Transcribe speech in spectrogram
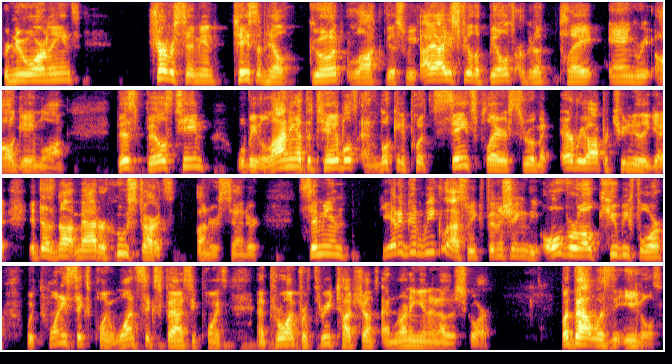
for New Orleans, Trevor Siemian, Taysom Hill, good luck this week. I, I just feel the Bills are going to play angry all game long. This Bills team will be lining up the tables and looking to put Saints players through them at every opportunity they get. It does not matter who starts under center. Siemian, he had a good week last week, finishing the overall QB4 with 26.16 fantasy points and throwing for three touchdowns and running in another score. But that was the Eagles,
